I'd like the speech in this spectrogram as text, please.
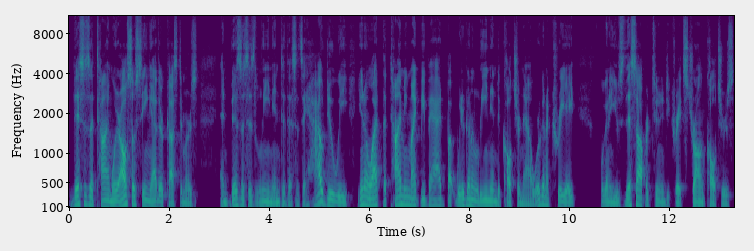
this is a time we're also seeing other customers and businesses lean into this and say, how do we, you know what, the timing might be bad, but we're going to lean into culture now. We're going to create, we're going to use this opportunity to create strong cultures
